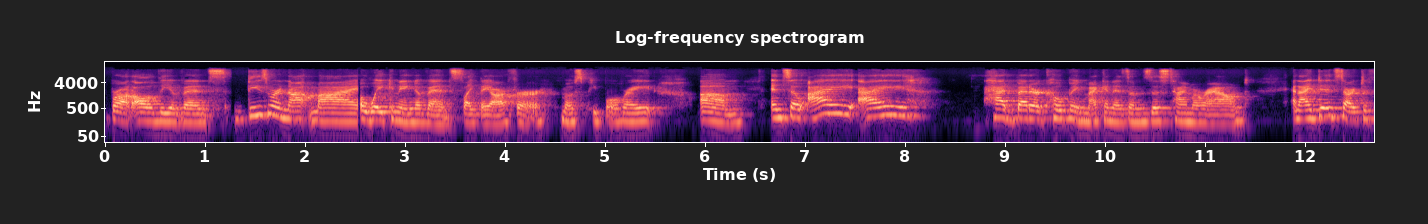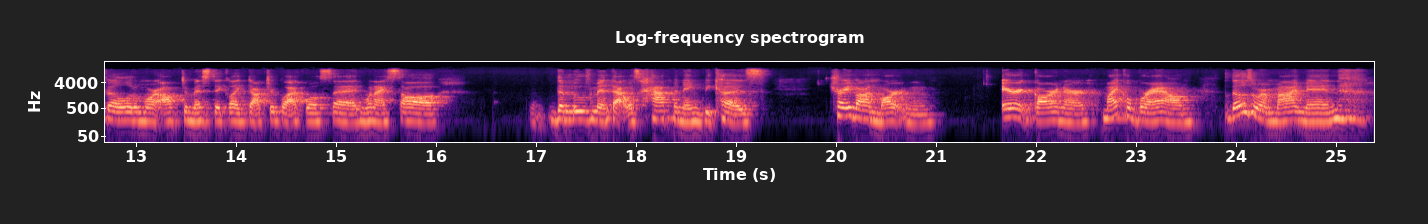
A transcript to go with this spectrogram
brought all of the events. These were not my awakening events like they are for most people, right? Um, and so I I had better coping mechanisms this time around. And I did start to feel a little more optimistic, like Dr. Blackwell said, when I saw the movement that was happening because Trayvon Martin, Eric Garner, Michael Brown, those were my men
